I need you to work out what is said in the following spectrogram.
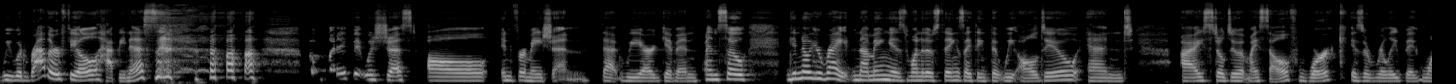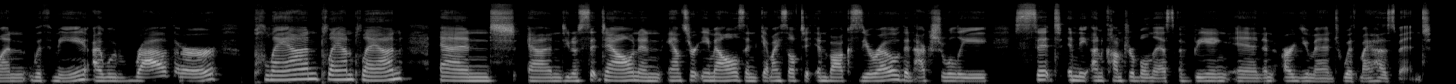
we would rather feel happiness. but what if it was just all information that we are given? And so, you know, you're right. Numbing is one of those things I think that we all do. And I still do it myself. Work is a really big one with me. I would rather plan plan plan and and you know sit down and answer emails and get myself to inbox zero than actually sit in the uncomfortableness of being in an argument with my husband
